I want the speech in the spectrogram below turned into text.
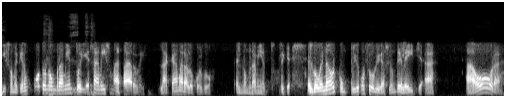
y sometieron otro nombramiento y esa misma tarde la Cámara lo colgó, el nombramiento. Así que el gobernador cumplió con su obligación de ley ya. Ahora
